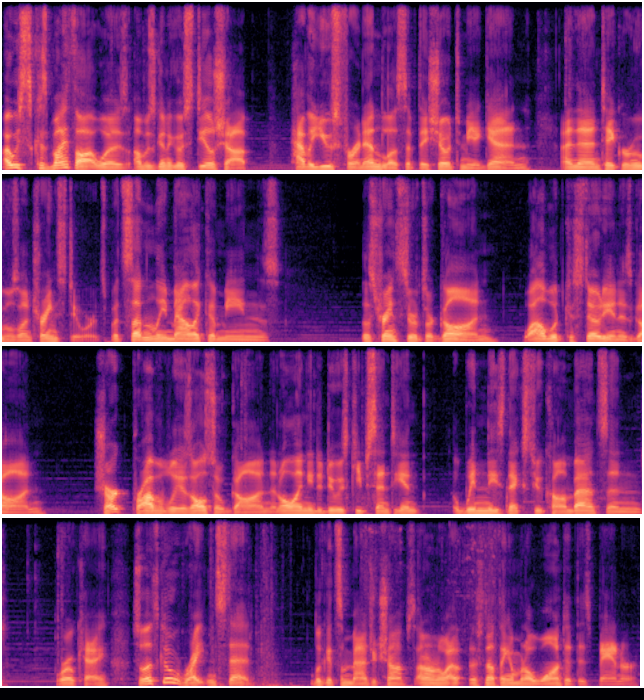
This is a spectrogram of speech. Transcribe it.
I was... Because my thought was I was going to go steel shop, have a use for an endless if they show it to me again, and then take removals on train stewards. But suddenly Malika means those train stewards are gone, Wildwood Custodian is gone, Shark probably is also gone, and all I need to do is keep Sentient, win these next two combats, and we're okay. So let's go right instead. Look at some magic shops. I don't know, there's nothing I'm going to want at this banner.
